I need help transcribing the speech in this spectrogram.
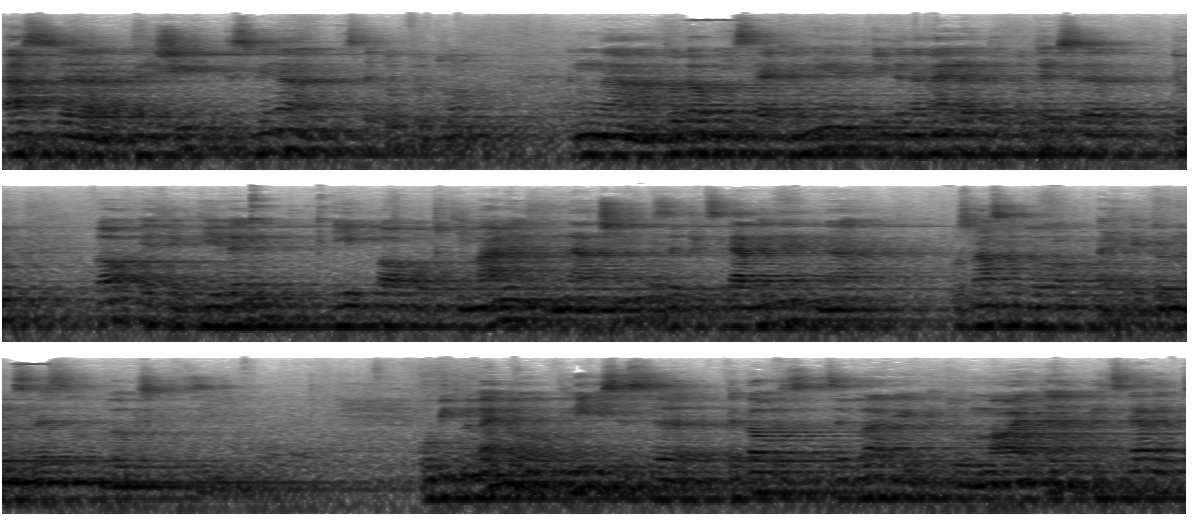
Аз реших да смена статуквото на подобни изследвания и да намеря да потърся друг по-ефективен и по-оптимален начин за представяне на османското архитектурно наследство в български език. Обикновено книги с такова заглавие като моята представят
